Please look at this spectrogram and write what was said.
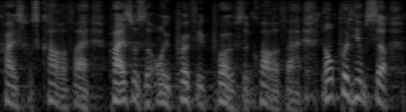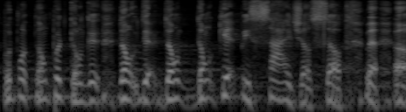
Christ was qualified. Christ was the only perfect person qualified. Don't put himself. Don't put. Don't get. Don't don't don't get beside yourself, uh,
